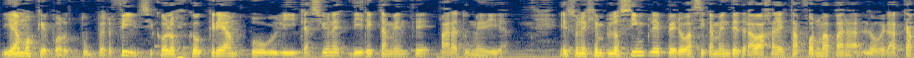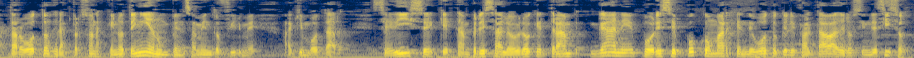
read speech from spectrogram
Digamos que por tu perfil psicológico crean publicaciones directamente para tu medida. Es un ejemplo simple, pero básicamente trabaja de esta forma para lograr captar votos de las personas que no tenían un pensamiento firme a quien votar. Se dice que esta empresa logró que Trump gane por ese poco margen de voto que le faltaba de los indecisos.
